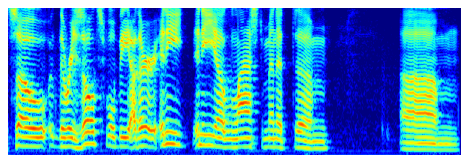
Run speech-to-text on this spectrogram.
So the results will be. Are there any any uh, last minute? Um, um,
